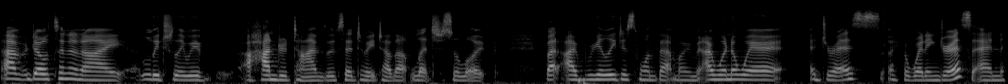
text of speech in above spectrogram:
um, Dalton and I, literally, we've a hundred times we've said to each other, "Let's just elope." But I really just want that moment. I want to wear a dress, like a wedding dress, and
